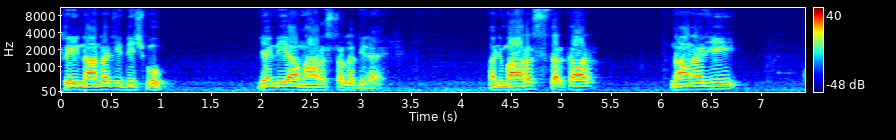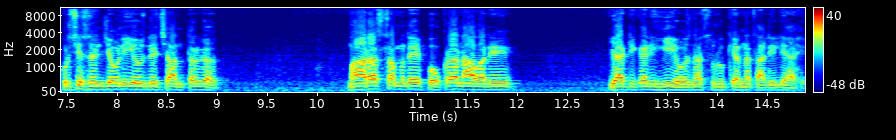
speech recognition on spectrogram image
श्री नानाजी देशमुख यांनी या महाराष्ट्राला दिला आहे. आणि महाराष्ट्र सरकार नानाजी कृषी संजीवनी योजनेच्या अंतर्गत महाराष्ट्रामध्ये पोकरा नावाने या ठिकाणी ही योजना सुरू करण्यात आलेली आहे.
